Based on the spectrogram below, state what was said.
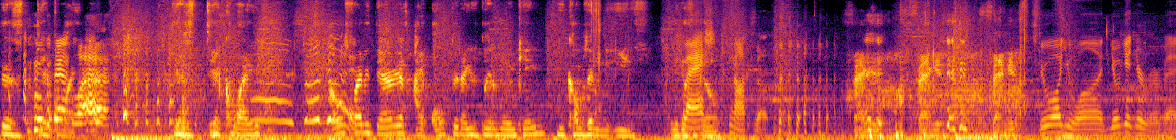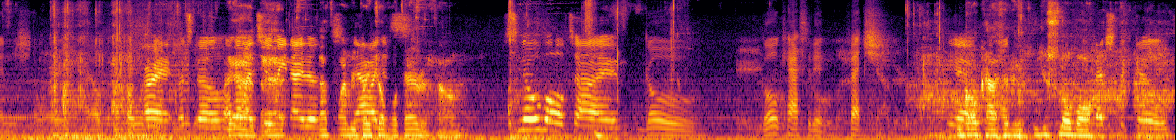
This Look at dick that laugh. This dick white. Oh, so I was fighting Darius. I ulted. I used Blade of Ruin King. He comes in and he eats. He gets the. Flash knocks up. Faggot. Faggot. Faggot. Do all you want. You'll get your revenge. Don't worry. I'll, I'll Alright, let's go. I got my two that- main items. That's why we Now play I Trouble just- Terrorist, Tom. Snowball time. Go. Go cast it in. Fetch. Yeah. Go, Cassidy. You snowball. Fetch the kill.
